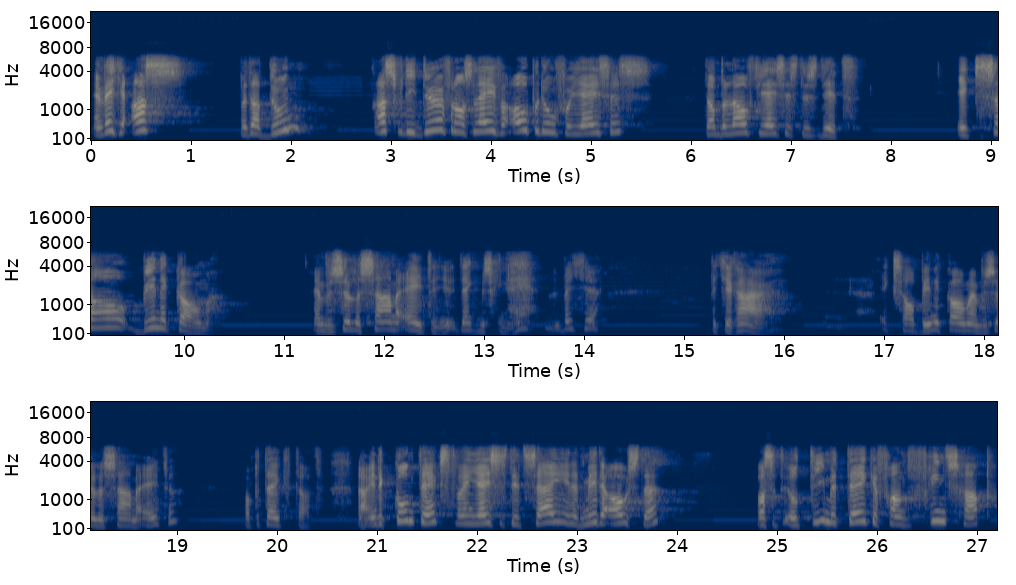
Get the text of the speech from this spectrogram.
En weet je, als we dat doen, als we die deur van ons leven open doen voor Jezus, dan belooft Jezus dus dit. Ik zal binnenkomen en we zullen samen eten. Je denkt misschien, hè, een beetje, een beetje raar. Ik zal binnenkomen en we zullen samen eten. Wat betekent dat? Nou, in de context waarin Jezus dit zei in het Midden-Oosten, was het ultieme teken van vriendschap,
